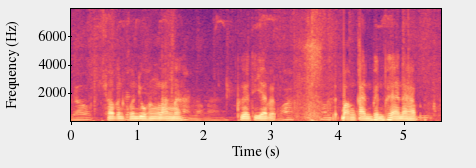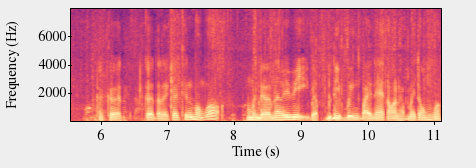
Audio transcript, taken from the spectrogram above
เดี๋ยวชอบเป็นคนอยู่ข้างหลังนะ หลังเรามานะ เพื่อที่จะแบบแต่ว่าป้องกันเพื่อนๆนะครับว่องไวถ้าเกิดเกิดอะไรเกิดขึ้นผมก็เหมือนเดิมนะพี่ๆแบบรีบวิ่งไปแน่นอนครับ ไม่ต้องห่วง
